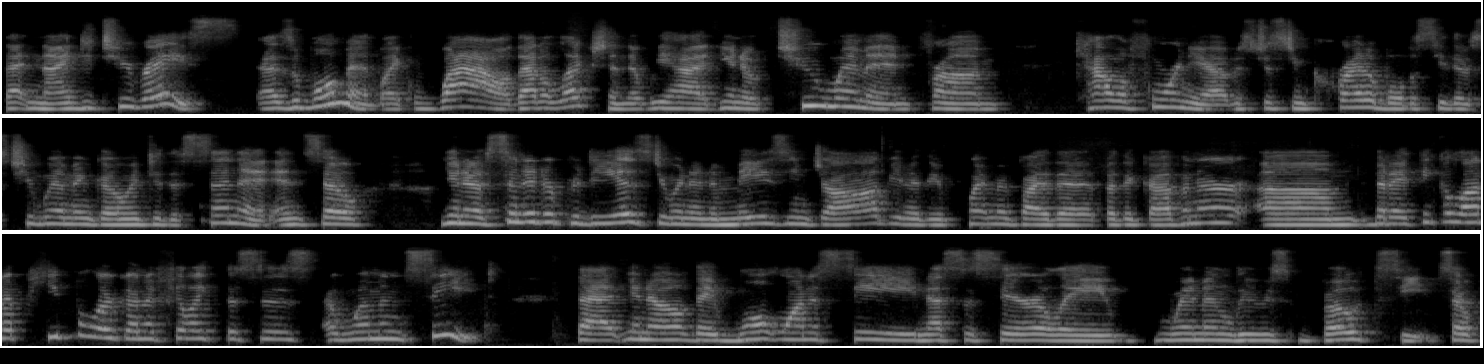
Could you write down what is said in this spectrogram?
that 92 race as a woman. Like, wow, that election that we had, you know, two women from California. It was just incredible to see those two women go into the Senate. And so you know, Senator Padilla is doing an amazing job. You know, the appointment by the by the governor. Um, but I think a lot of people are going to feel like this is a women's seat. That you know they won't want to see necessarily women lose both seats. So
